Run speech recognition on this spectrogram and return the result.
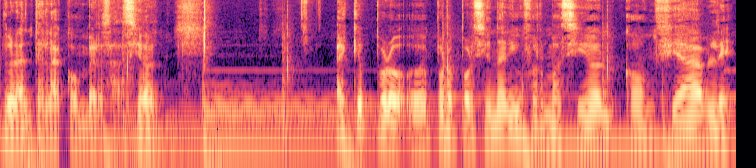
durante la conversación. Hay que proporcionar información confiable.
